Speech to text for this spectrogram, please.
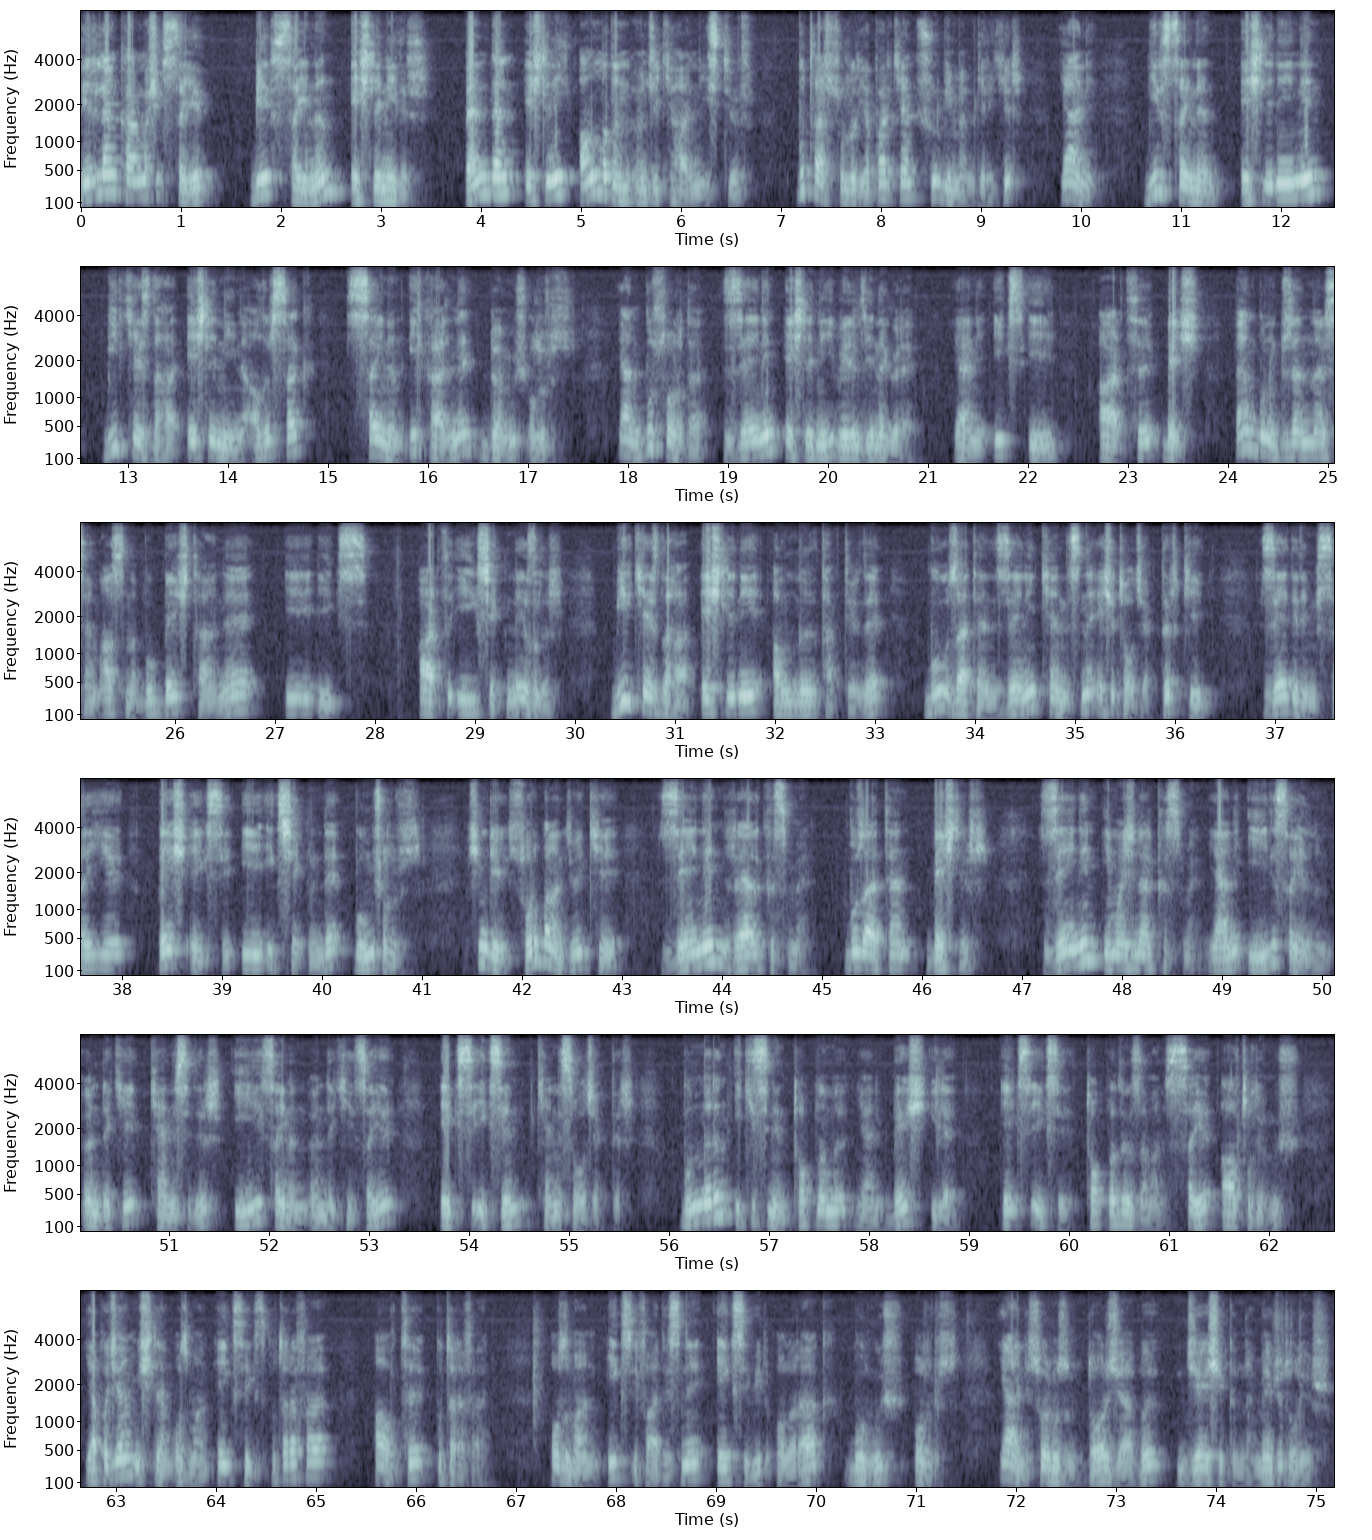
Verilen karmaşık sayı bir sayının eşleniğidir. Benden eşlenik almadan önceki halini istiyor. Bu tarz soruları yaparken şunu bilmem gerekir. Yani bir sayının eşleniğinin bir kez daha eşleniğini alırsak sayının ilk haline dönmüş oluruz. Yani bu soruda z'nin eşleniği verildiğine göre yani xi artı 5. Ben bunu düzenlersem aslında bu 5 tane ix artı ix şeklinde yazılır. Bir kez daha eşleniği alındığı takdirde bu zaten z'nin kendisine eşit olacaktır ki z dediğim sayıyı 5 eksi ix şeklinde bulmuş oluruz. Şimdi soru bana diyor ki z'nin reel kısmı bu zaten 5'tir. z'nin imajiner kısmı yani i'li sayının öndeki kendisidir. i'li sayının öndeki sayı eksi x'in kendisi olacaktır. Bunların ikisinin toplamı yani 5 ile eksi x'i topladığın zaman sayı 6 oluyormuş. Yapacağım işlem o zaman eksi x bu tarafa 6 bu tarafa. O zaman x ifadesini eksi 1 olarak bulmuş oluruz. Yani sorumuzun doğru cevabı C şıkkında mevcut oluyor.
